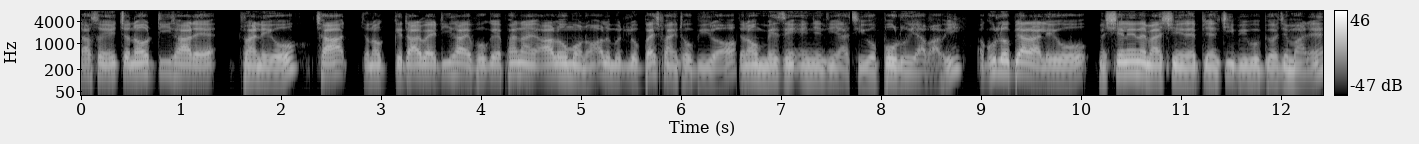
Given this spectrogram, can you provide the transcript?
ဒါဆိုရင်ကျွန်တော်တီးထားတဲ့ drum တွေကိုချာကျွန်တော် guitar ပဲတီးထားတဲ့ vocal ဖမ်းနိုင်အားလုံးပေါ့နော်အဲ့လိုမျိုးဒီလို batch file ထုတ်ပြီးတော့ကျွန်တော် mixing engineer စီကိုပို့လို့ရပါပြီအခုလုပ်ပြတာလေးကိုမရှင်းလင်းလည်းများရှိရင်လည်းပြန်ကြည့်ပေးဖို့ပြောချင်ပါတယ်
